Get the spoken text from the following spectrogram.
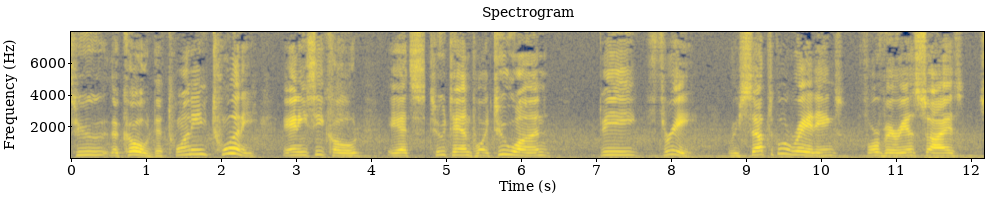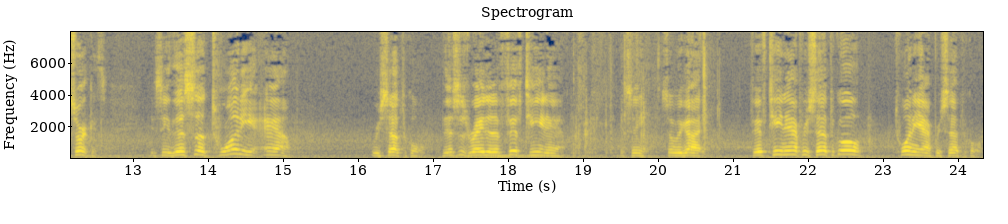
to the code, the 2020 NEC code. It's 210.21B3, receptacle ratings for various size circuits. You see, this is a 20 amp receptacle. This is rated at 15 amp. You see, so we got 15 amp receptacle, 20 amp receptacle.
